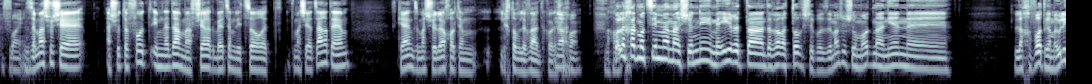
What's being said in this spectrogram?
איפה היינו? זה משהו שהשותפות עם נדב מאפשרת בעצם ליצור את, את מה שיצרתם, כן? זה משהו שלא יכולתם לכתוב לבד, כל אחד. נכון. נכון. כל אחד מוציא מה- מהשני, מאיר את הדבר הטוב שבו, זה משהו שהוא מאוד מעניין אה, לחוות. גם היו לי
